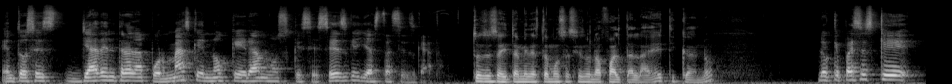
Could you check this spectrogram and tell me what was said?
Entonces, ya de entrada, por más que no queramos que se sesgue, ya está sesgado. Entonces ahí también estamos haciendo una falta a la ética, ¿no? Lo que pasa es que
